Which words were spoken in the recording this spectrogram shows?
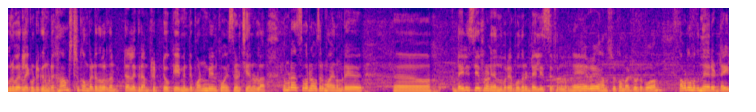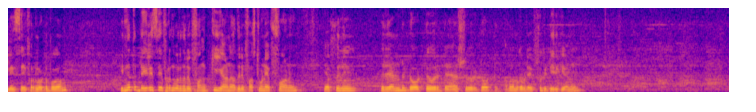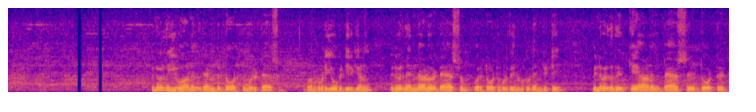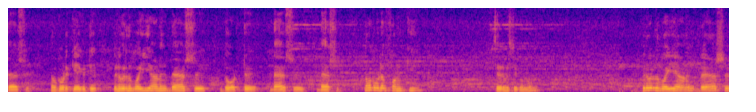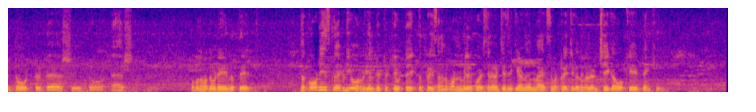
മുഴുവൻ വൈറലായിക്കൊണ്ടിരിക്കുന്നത് നമ്മുടെ hamster Kombat എന്ന് പറയുന്ന ടെലഗ്രാം ക്രിപ്റ്റോ ഗെയിമിന്റെ വൺ മില്യൺ കോയിൻസ് ഏൺ ചെയ്യാനുള്ള നമ്മുടെ സുവർണാവസരമായ നമ്മുടെ ഡെയിലി സേഫറാണ് ഞാൻ പറയാൻ പോകുന്നത്. ഡെയിലി സേഫർ നമുക്ക് നേരെ ഹാംസ്റ്റർ കോമ്പാറ്റിലോട്ട് പോകാം. അവിടെ നമുക്ക് നേരെ ഡെയിലി സേഫറിലോട്ട് പോകാം. ഇന്നത്തെ ഡെയിലി സേഫർ എന്ന് പറയുന്നത് ഫങ്കിയാണ് അതിൽ ഫസ്റ്റ് വൺ എഫ് ആണ്. എഫിന് രണ്ട് ഡോട്ട് ഒരു ഡാഷ് ഒരു ഡോട്ട് അപ്പോൾ നമുക്ക് അവിടെ എഫ് കിട്ടിയിരിക്കുകയാണ്. പിന്നെ വരുന്ന യു ആണ് രണ്ട് ഡോട്ടും ഒരു ഡാഷും. അപ്പോൾ നമുക്കിവിടെ യു കിട്ടിയിരിക്കുകയാണ്. പിന്നെ വരുന്ന എൻ ആണ് ഒരു ഡാഷും ഒരു ഡോട്ടും കൊടുത്തു കഴിഞ്ഞാൽ നമുക്കിവിടെ എൻ കിട്ടി. പിന്നെ വരുന്നത് കെ ആണ് ഡാഷ് ഡോട്ട് ഡാഷ്. നമുക്കിവിടെ കെ കിട്ടി. പിന്നെ വരുന്ന വൈ ആണ് ഡാഷ് ഡോട്ട് ഡാഷ് ഡാഷ്. നമുക്കിവിടെ ഫങ്കി ചെറിയൊരു മിസ്റ്റേക്ക് വന്നു. പിന്നെ വരുന്ന വൈ ആണ് dash dot dash dot dash. അപ്പോൾ നമുക്കിവിടെ ഇന്നത്തെ the code is cracked your real detective take the prize അങ്ങനെ വൺ മില്യൺ ക്വസ്റ്റ്യൻ ഏൺ ചെയ്തിരിക്കുകയാണ്. മാക്സിമം ട്രൈ ചെയ്യുക നിങ്ങൾ ഏൺ ചെയ്യുക. Okay thank you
